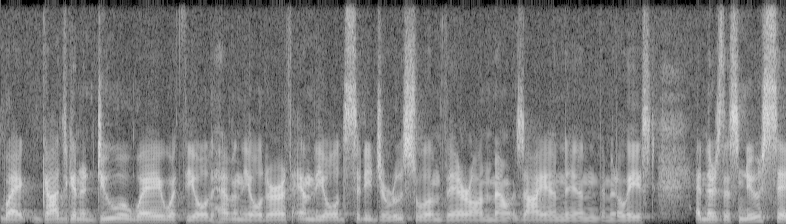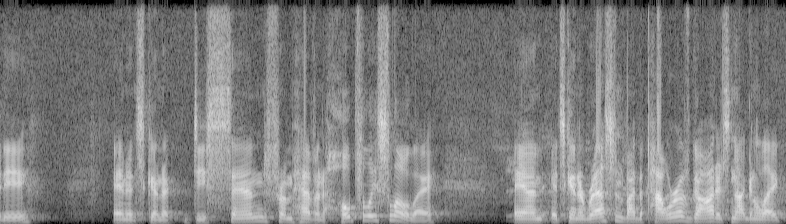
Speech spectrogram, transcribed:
like God's going to do away with the old heaven, the old earth, and the old city Jerusalem there on Mount Zion in the Middle East. And there's this new city and it's going to descend from heaven, hopefully slowly, and it's going to rest, and by the power of God, it's not going to like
